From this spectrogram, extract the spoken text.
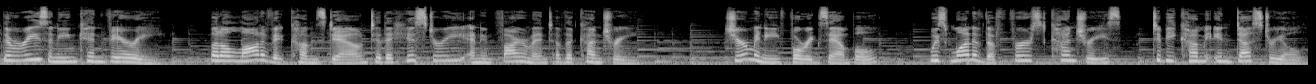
The reasoning can vary, but a lot of it comes down to the history and environment of the country. Germany, for example, was one of the first countries to become industrial.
